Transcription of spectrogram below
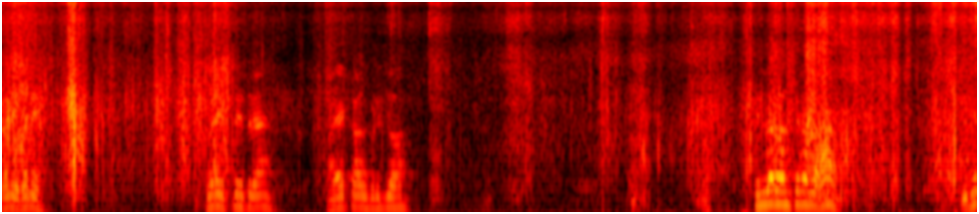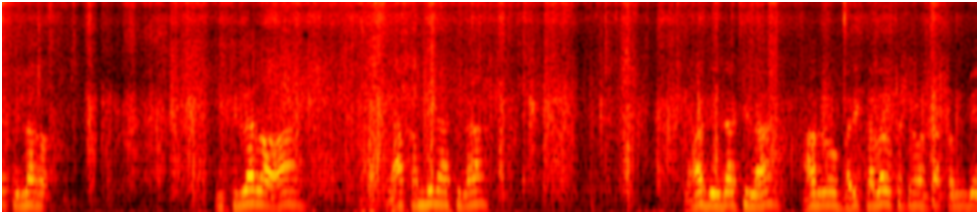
ಬನ್ನಿ ಬನ್ನಿ. ನೋಡಿ ಸ್ನೇಹಿತರೆ, ಹಳೆ ಕಾಳು ಬಿಡಿದು. ಪಿಲ್ಲರ್ ಅಂತಿರಲ್ಲ? ಇದೇ ಪಿಲ್ಲರು ಈ ಪಿಲ್ಲರು ಯಾವ ಕಂಬಿನ ಹಾಕಿಲ್ಲ? ಯಾವುದು ಇದಾಕಿಲ್ಲ, ಆದರೂ ಬರೀ ಕಲರ್ ಕಟ್ಟಿರುವಂಥ ಕಂಬಿ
